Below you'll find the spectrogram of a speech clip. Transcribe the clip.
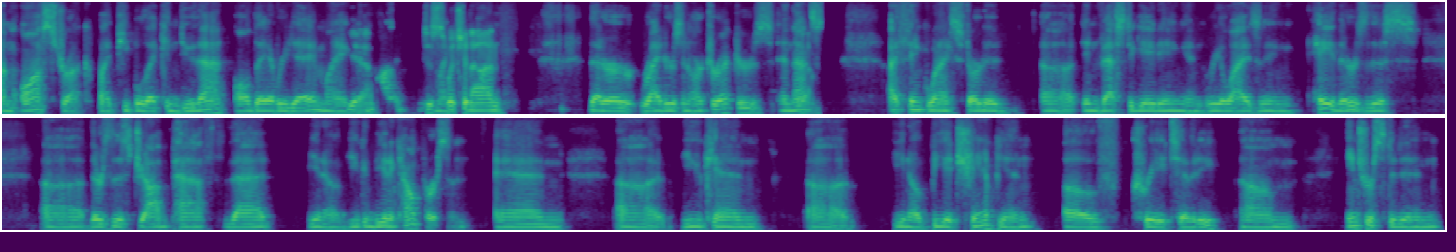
I'm awestruck by people that can do that all day every day. My yeah, my, just my switch it on. That are writers and art directors, and that's yeah. I think when I started uh, investigating and realizing, hey, there's this uh, there's this job path that you know you can be an account person and uh, you can uh, you know be a champion of creativity, um, interested in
